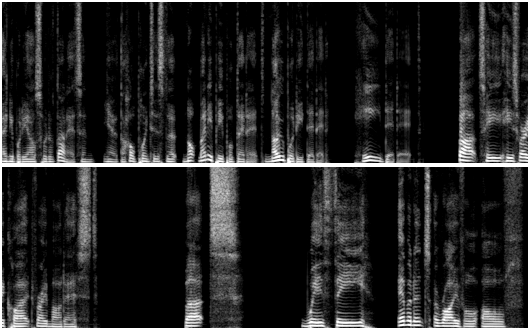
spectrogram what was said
anybody else would have done it. And, you know, the whole point is that not many people did it. Nobody did it. He did it. But he, he's very quiet, very modest. But with the imminent arrival of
